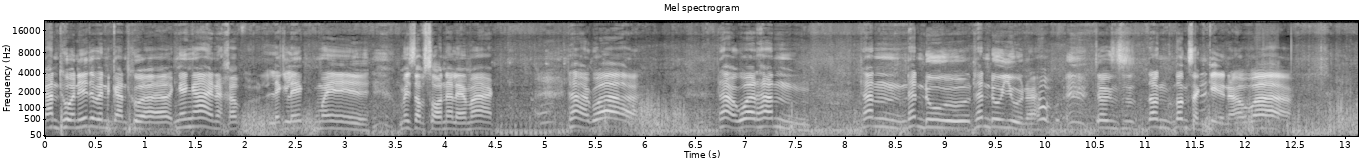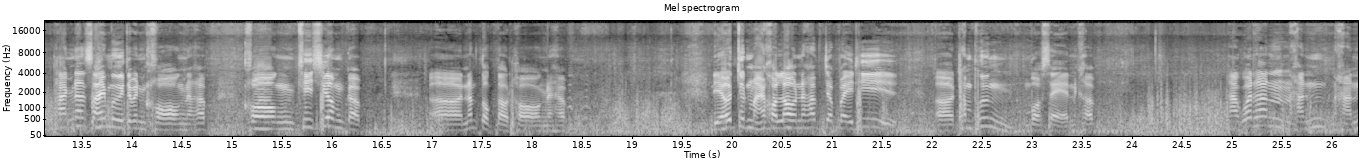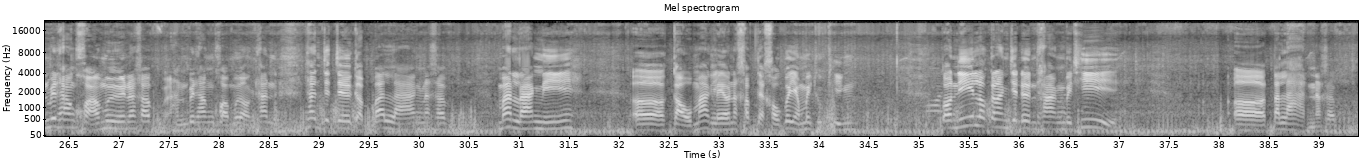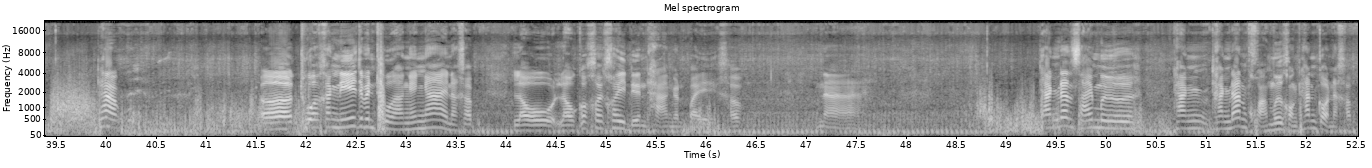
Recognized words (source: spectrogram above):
การทัวร์นี้จะเป็นการทัวร์ง่าย ๆนะครับ เล็กๆไม่ไม่ซับซ้อนอะไรมาก ถ้าหากว่าถ้าหากว่าท่านท่านท่านดูท่านดูอยู่นะครับต้องต้องต้องสังเกตนะครับว่าทางด้านซ้ายมือจะเป็นคลองนะครับ คลองที่เชื่อมกับน้ำตกเต่าทองนะครับ เดี๋ยวจุดหมายของเรานะครับจะไปที่เอ่อทำพึ่งบ่อแสนครับ หากว่าท่านหันหันไปทางขวามือนะครับ หันไปทางขวามือของท่าน ท่านจะเจอกับบ้านล้างนะครับ บ้านล้างนี้เอ่อเก่ามากแล้วนะครับ แต่เขาก็ยังไม่ทุบทิ้ง ตอนนี้เรากำลังจะเดินทางไปที่เอ่อตลาดนะครับ ถ้าเอ่อทัวร์ครั้งนี้จะเป็นทัวร์ง่าย ๆนะครับ เราเราก็ค่อยๆเดินทางกันไปครับนะทางด้านซ้ายมือทางทางด้านขวามือของท่านก่อนนะครับ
